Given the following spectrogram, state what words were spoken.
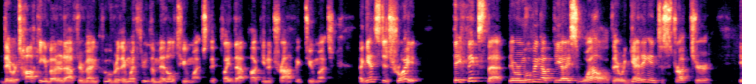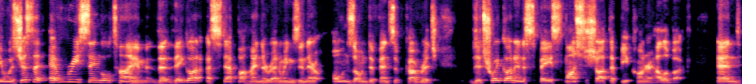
they were talking about it after Vancouver. They went through the middle too much. They played that puck into traffic too much. against Detroit, they fixed that. They were moving up the ice well. They were getting into structure. It was just that every single time that they got a step behind the Red Wings in their own zone defensive coverage, Detroit got into space, launched a shot that beat Connor Hellebuyck. And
